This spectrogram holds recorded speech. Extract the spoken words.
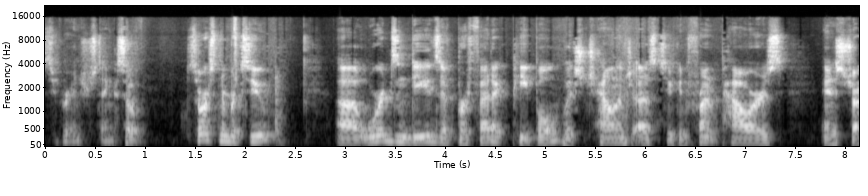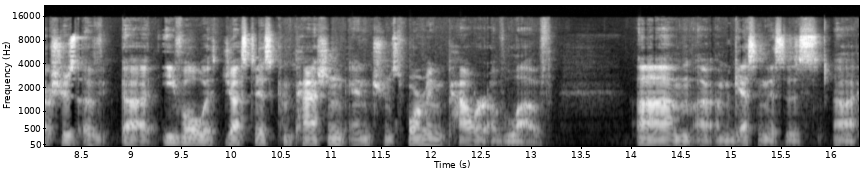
Super interesting. So, source number two uh, words and deeds of prophetic people which challenge us to confront powers and structures of uh, evil with justice, compassion, and transforming power of love. Um, I'm guessing this is uh,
